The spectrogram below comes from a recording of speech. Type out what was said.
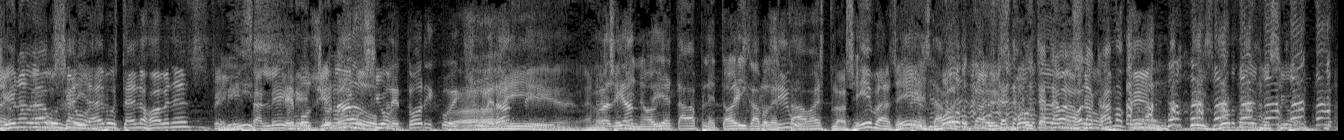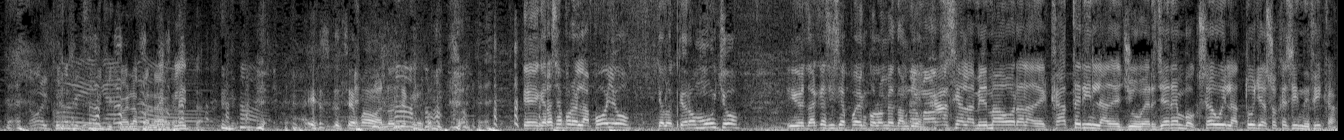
¿Es una nueva vulgaridad de ustedes los jóvenes? emocionado, pletórico, exuberante, Ay, anoche mi novia estaba pletórica porque explosivo. estaba explosiva, sí. estaba- Desborda, ¿Usted, desborda usted de estaba bajo la emoción. cama qué? Desborda de emoción. No, él conoce el significado de la palabra. Escuchemos a Baloyes mejor. Que gracias por el apoyo, que los quiero mucho y verdad que sí se puede en Colombia también. Casi a la misma hora la de Catherine, la de Juberger en boxeo y la tuya, ¿eso qué significa?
